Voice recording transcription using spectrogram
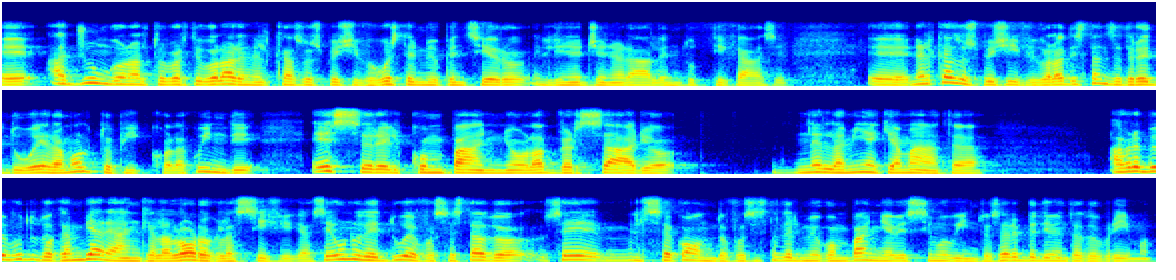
E aggiungo un altro particolare nel caso specifico, questo è il mio pensiero in linea generale in tutti i casi. Eh, nel caso specifico la distanza 3-2 era molto piccola, quindi essere il compagno o l'avversario nella mia chiamata avrebbe potuto cambiare anche la loro classifica. Se uno dei due fosse stato, se il secondo fosse stato il mio compagno e avessimo vinto, sarebbe diventato primo.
